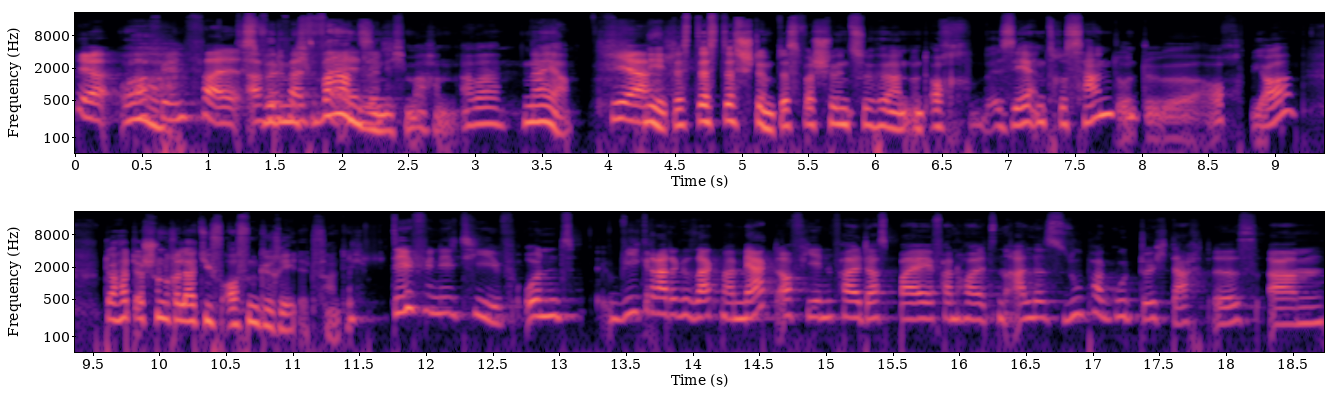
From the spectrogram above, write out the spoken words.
Ja, oh, auf jeden Fall. Das auf würde mich wahnsinnig machen. Aber naja. Ja. Nee, das, das, das stimmt. Das war schön zu hören und auch sehr interessant und äh, auch, ja, da hat er schon relativ offen geredet, fand ich. Definitiv. Und wie gerade gesagt, man merkt auf jeden Fall, dass bei Van Holzen alles super gut durchdacht ist. Ähm,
